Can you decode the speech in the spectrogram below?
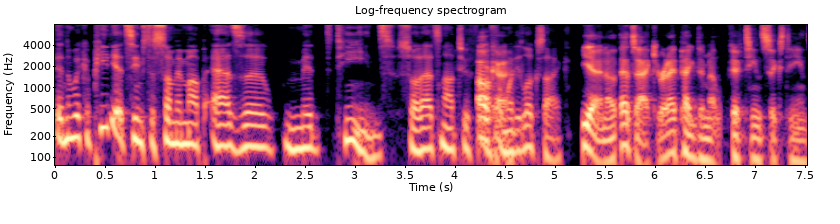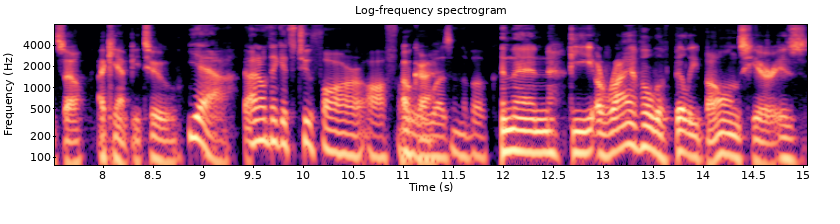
In the Wikipedia, it seems to sum him up as a mid teens. So that's not too far Okay. from what he looks like. Yeah, no, that's accurate. I pegged him at 15, 16, so I can't be too Yeah. I don't think it's too far off from who he was in the book. And then the arrival of Billy Bones here is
